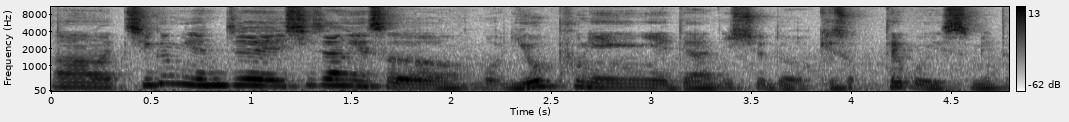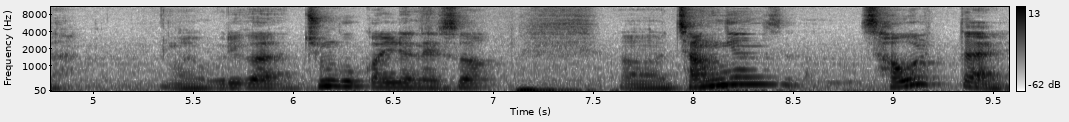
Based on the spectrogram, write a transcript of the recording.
어, 지금 현재 시장에서 뭐 리오프닝에 대한 이슈도 계속되고 있습니다. 어, 우리가 중국 관련해서 어, 작년 4월달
